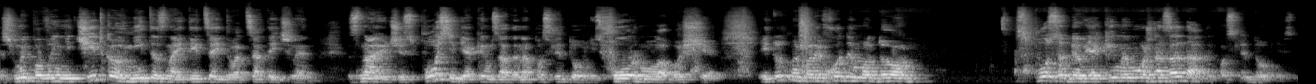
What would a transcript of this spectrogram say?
Значить, ми повинні чітко вміти знайти цей 20-й член, знаючи спосіб, яким задана послідовність, формулу або ще. І тут ми переходимо до способів, якими можна задати послідовність.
